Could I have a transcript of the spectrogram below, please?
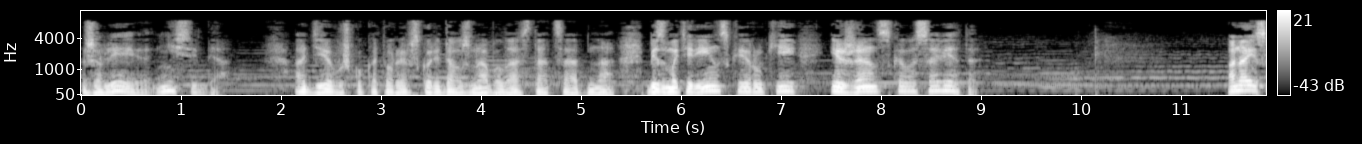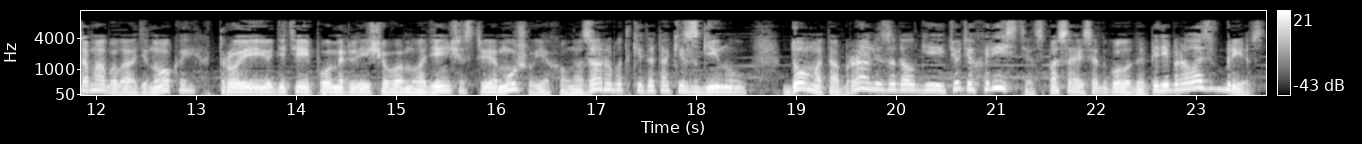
жалея не себя, а девушку, которая вскоре должна была остаться одна, без материнской руки и женского совета. Она и сама была одинокой, трое ее детей померли еще во младенчестве, муж уехал на заработки, да так и сгинул, дом отобрали за долги, и тетя Христя, спасаясь от голода, перебралась в Брест.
